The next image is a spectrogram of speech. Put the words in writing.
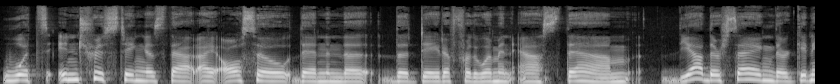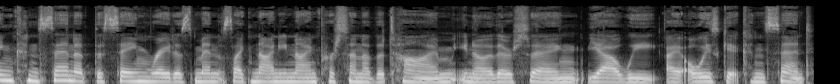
What's interesting is that I also then in the the data for the women asked them, yeah, they're saying they're getting consent at the same rate as men. It's like 99% of the time. You know, they're saying, yeah, we I always get consent.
